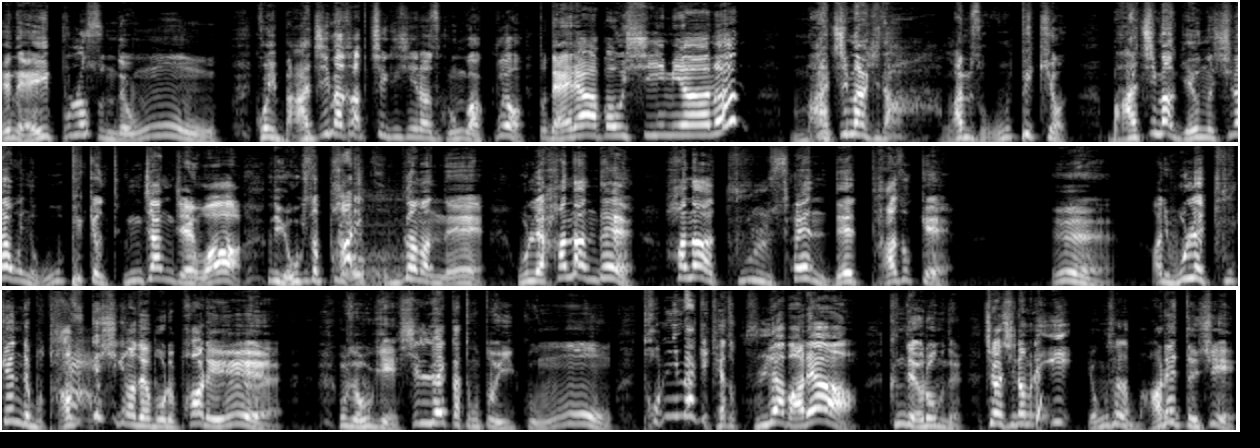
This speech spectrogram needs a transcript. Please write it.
얘는 A 플러스인데 오. 거의 마지막 합체 귀신이라서 그런 것 같고요. 또 내려보시면은 마지막이다. 라면서 오피키언 마지막 예언을 실하고 있는 오피견 등장제와 근데 여기서 팔이 겁나 많네. 원래 하나인데 하나 둘셋넷 다섯 개. 예. 아니 원래 두 개인데 뭐 다섯 개씩이나 돼버려 팔이. 그래서 여기 실루엣 같은 것도 있고 톱니바퀴 계속 굴려 말이야 근데 여러분들 제가 지난번에 이 영상에서 말했듯이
